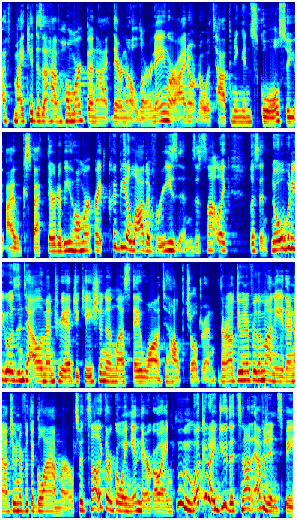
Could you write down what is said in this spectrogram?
if my kid doesn't have homework, then I, they're not learning or I don't know what's happening in school. So you, I expect there to be homework, right? Could be a lot of reasons. It's not like, listen, nobody goes into elementary education unless they want to help children. They're not doing it for the money. They're not doing it for the glamour. So it's not like they're going in there going, hmm, what could I do that's not evidence based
